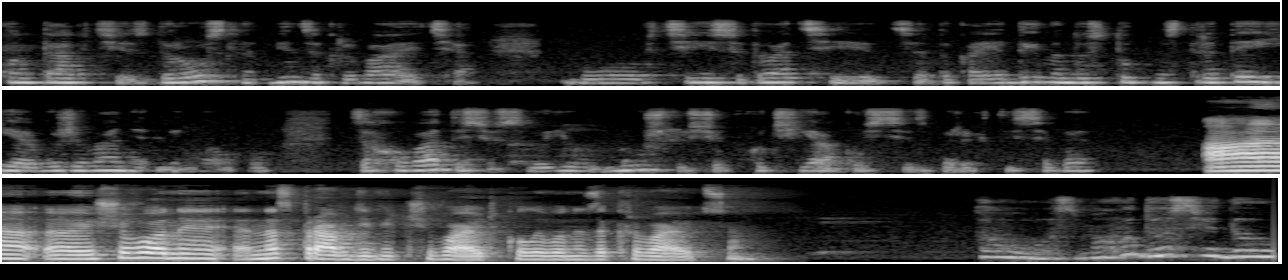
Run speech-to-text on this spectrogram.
контакті з дорослим, він закривається. Бо в цій ситуації це така єдина доступна стратегія виживання для нього заховатись у свою мушлю, щоб хоч якось зберегти себе. А е, що вони насправді відчувають, коли вони закриваються? О, з мого досвіду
